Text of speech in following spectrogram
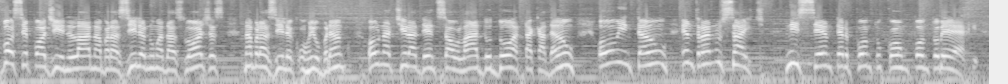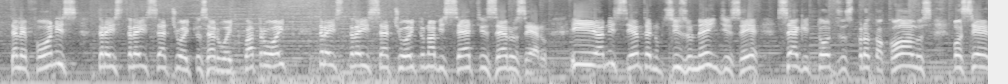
Você pode ir lá na Brasília, numa das lojas, na Brasília com Rio Branco, ou na Tiradentes ao lado do Atacadão, ou então entrar no site nicenter.com.br. Telefones 33780848 33789700. E a Nicenter, não preciso nem dizer, segue todos os protocolos, você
